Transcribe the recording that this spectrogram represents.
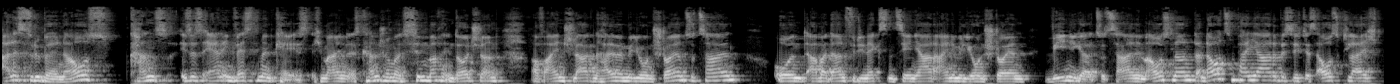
Alles darüber hinaus kann's, ist es eher ein Investment Case. Ich meine, es kann schon mal Sinn machen, in Deutschland auf einen Schlag eine halbe Million Steuern zu zahlen und aber dann für die nächsten zehn Jahre eine Million Steuern weniger zu zahlen im Ausland. Dann dauert es ein paar Jahre, bis sich das ausgleicht,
